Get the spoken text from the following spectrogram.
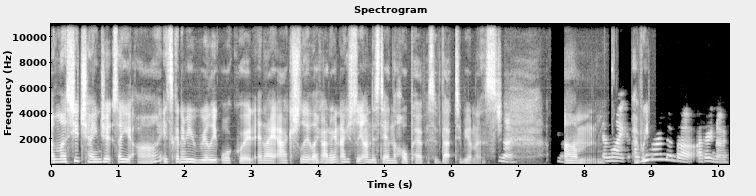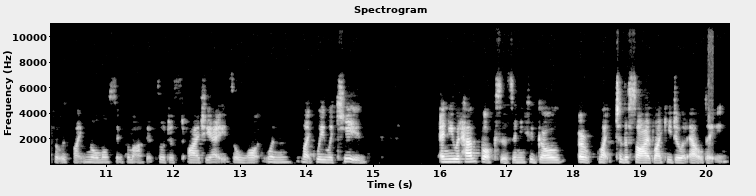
unless you change it so you are, it's going to be really awkward. And I actually, like, I don't actually understand the whole purpose of that, to be honest. no. Um, And like, I we- remember, I don't know if it was like normal supermarkets or just IGAs or what, when like we were kids and you would have boxes and you could go uh, like to the side like you do at Aldi.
